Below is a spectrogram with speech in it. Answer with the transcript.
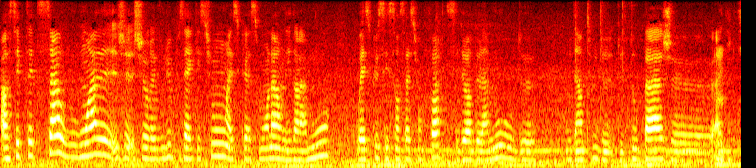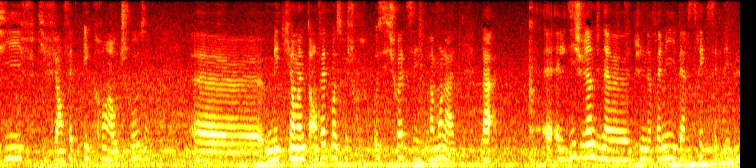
Alors c'est peut-être ça où moi j'aurais voulu poser la question, est-ce qu'à ce, moment-là on est dans l'amour? Ou est-ce que ces sensations fortes c'est dehors de l'amour ou de d'un truc de, dopage euh, mm. addictif qui fait en fait écran à autre chose? Euh, mais qui en même temps en fait moi ce que je trouve aussi chouette c'est vraiment la, la elle dit je viens d'une famille hyper stricte c'est le début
